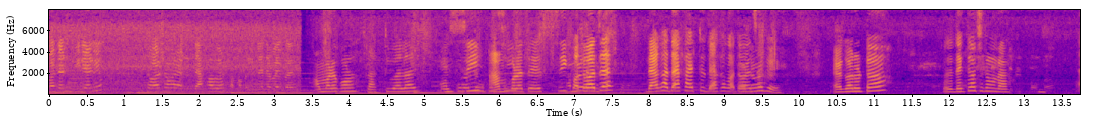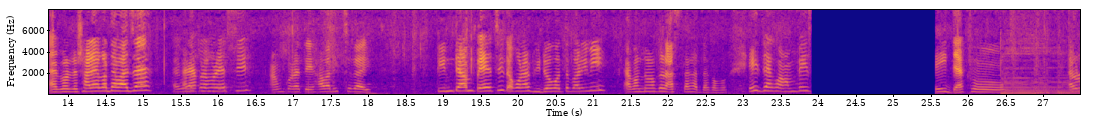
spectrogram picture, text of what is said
মাটন বিরিয়ানি। সবার সবার দেখা হবে সকালবেলা। বাই বাই আমার এখন রাত্রিবেলায় এসছি আম করাতে এসছি। কত বাজে? দেখা দেখা একটু দেখা কত বাজে? এগারোটা। দেখতে পাচ্ছ তোমরা। এগারোটা সাড়ে এগারোটা বাজে। আর এখন আমরা এসছি আম করাতে হাওয়া দিচ্ছে তাই। তিনটে আম পেয়েছি তখন আর ভিডিও করতে পারিনি। এখন তোমাকে রাস্তাঘাট দেখাবো। এই দেখো আম পেয়েছি। এই দেখো। এখন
